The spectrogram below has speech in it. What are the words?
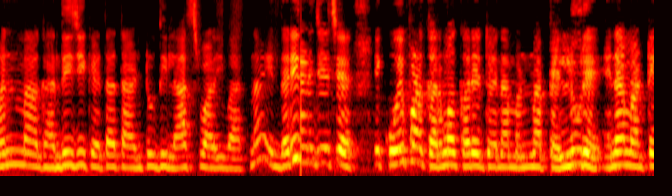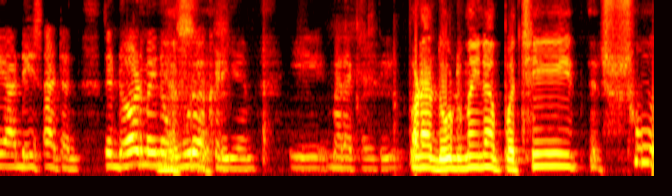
મનમાં ગાંધીજી કહેતા હતા ટુ ધી લાસ્ટ વાળી વાત ના એ દરેક જે છે એ કોઈ પણ કર્મ કરે તો એના મનમાં પહેલું રહે. એના માટે આ દેશાટન જે દોઢ મહિનો હું. રખડી એમ એ મારા ખ્યાલથી. પણ આ દોઢ મહિના પછી શું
